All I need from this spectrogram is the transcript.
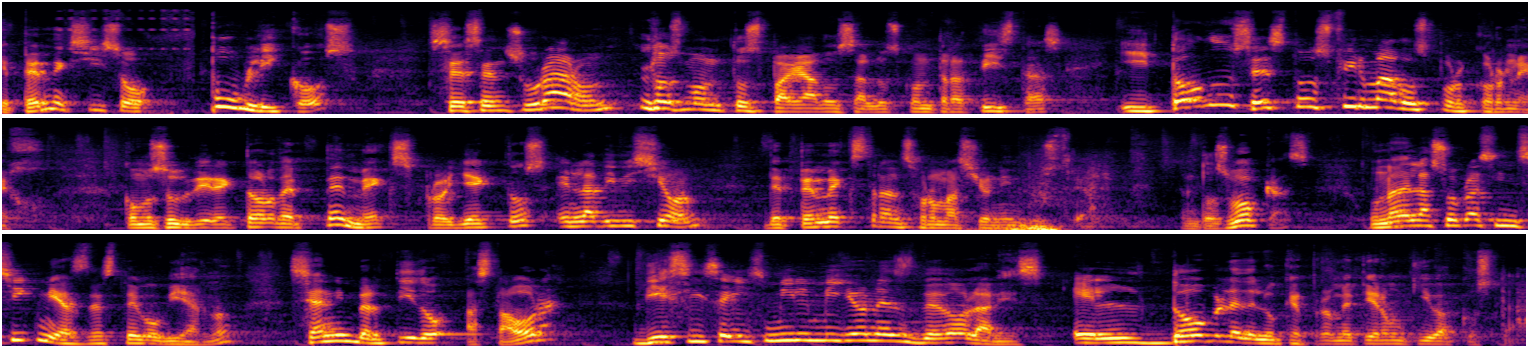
que Pemex hizo públicos, se censuraron los montos pagados a los contratistas y todos estos firmados por Cornejo, como subdirector de Pemex Proyectos en la división de Pemex Transformación Industrial. En Dos Bocas, una de las obras insignias de este gobierno, se han invertido hasta ahora 16 mil millones de dólares, el doble de lo que prometieron que iba a costar.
